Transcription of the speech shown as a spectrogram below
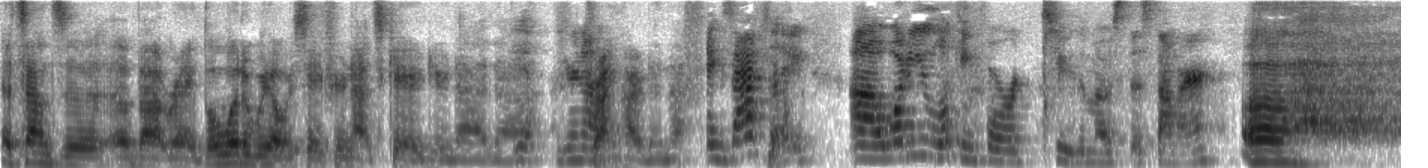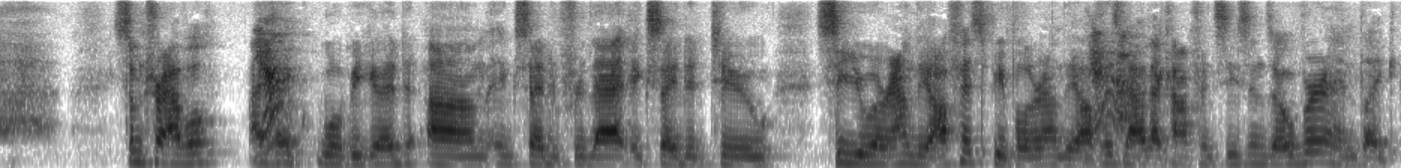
it sounds uh, about right but what do we always say if you're not scared you're not, uh, Yeah, you're not. trying hard enough Exactly. Uh, what are you looking forward to the most this summer? some travel i Yeah. think will be good um, excited for that excited to see you around the office people around the office Yeah. now that conference season's over and like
